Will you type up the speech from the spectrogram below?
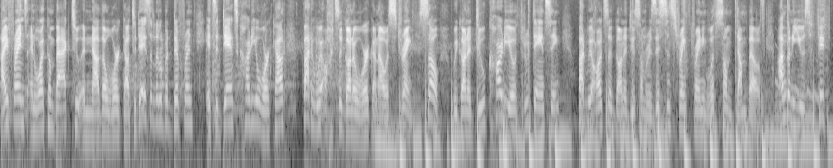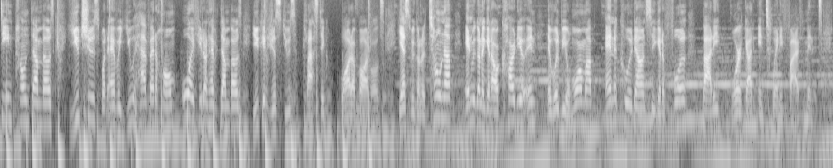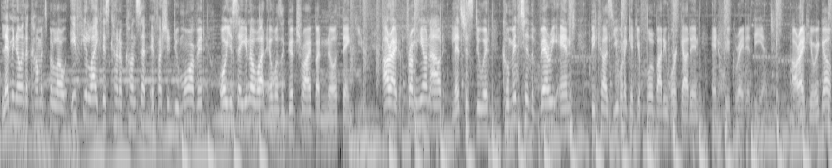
Hi friends and welcome back to another workout. Today is a little bit different. It's a dance cardio workout, but we're also gonna work on our strength. So we're gonna do cardio through dancing, but we're also gonna do some resistance strength training with some dumbbells. I'm gonna use 15 pound dumbbells. You choose whatever you have at home, or if you don't have dumbbells, you can just use plastic water bottles. Yes, we're gonna tone up and we're gonna get our cardio in. There will be a warm up and a cool down so you get a full body workout in 25 minutes. Let me know in the comments below if you like this kind of concept, if I should do more of it, or you say, you know what, it was a good try, but no thank you. All right, from here on out, let's just do it. Commit to the very end because you want to get your full body workout in and feel great at the end. All right, here we go.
